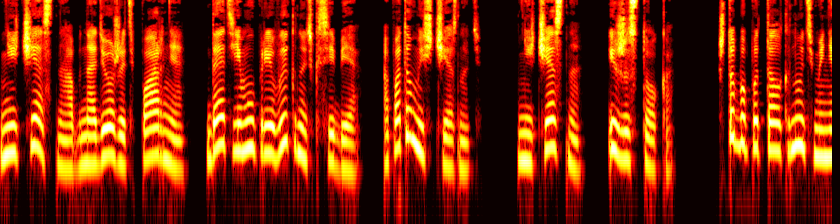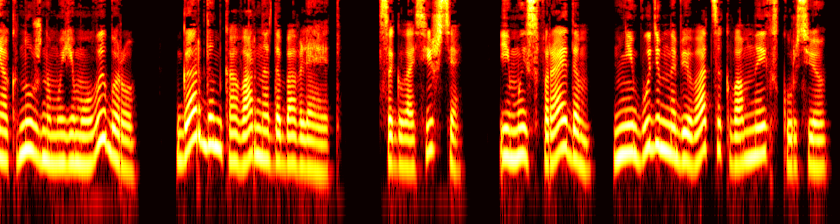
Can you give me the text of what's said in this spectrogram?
нечестно обнадежить парня, дать ему привыкнуть к себе, а потом исчезнуть. Нечестно и жестоко. Чтобы подтолкнуть меня к нужному ему выбору, Гарден коварно добавляет: "Согласишься, и мы с Фрайдом не будем набиваться к вам на экскурсию".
